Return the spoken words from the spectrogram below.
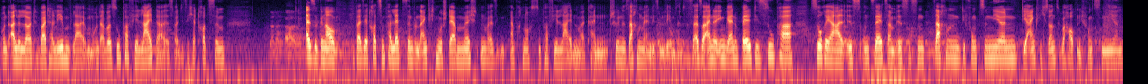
und alle Leute weiter leben bleiben und aber super viel Leid da ist, weil die sich ja trotzdem also genau, weil sie ja trotzdem verletzt sind und eigentlich nur sterben möchten, weil sie einfach noch super viel leiden, weil keine schönen Sachen mehr in diesem Leben sind. Es ist also eine, irgendwie eine Welt, die super surreal ist und seltsam ist. Es sind Sachen, die funktionieren, die eigentlich sonst überhaupt nicht funktionieren.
